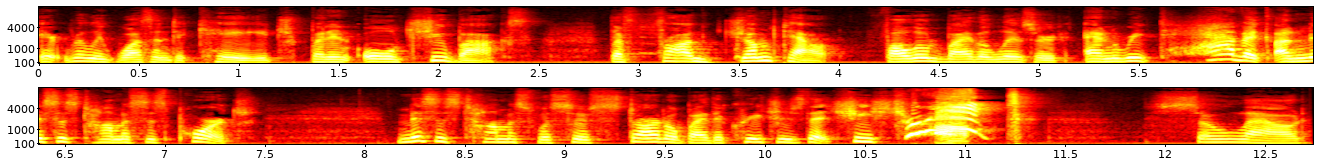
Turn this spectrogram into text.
it really wasn't a cage, but an old shoebox, the frog jumped out, followed by the lizard, and wreaked havoc on Mrs. Thomas's porch. Mrs. Thomas was so startled by the creatures that she shrieked so loud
